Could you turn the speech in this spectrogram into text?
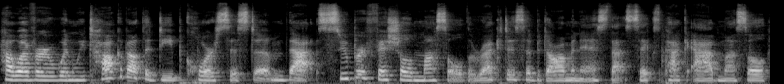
However, when we talk about the deep core system, that superficial muscle, the rectus abdominis, that six pack ab muscle,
